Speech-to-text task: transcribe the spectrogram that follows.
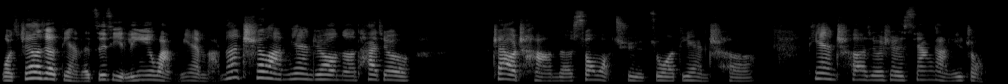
我之后就点了自己另一碗面嘛。那吃完面之后呢，他就照常的送我去坐电车。电车就是香港一种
